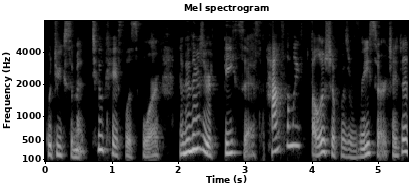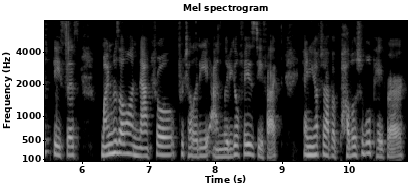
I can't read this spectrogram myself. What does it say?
which you submit two case lists for. And then there's your thesis. Half of my fellowship was research. I did a thesis. Mine was all on natural fertility and luteal phase defect. And you have to have a publishable paper.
